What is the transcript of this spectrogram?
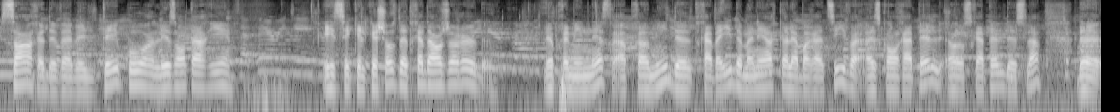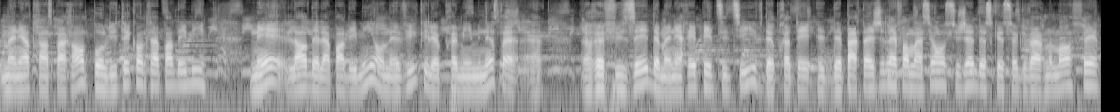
sans redevabilité pour les Ontariens. Et c'est quelque chose de très dangereux. Le premier ministre a promis de travailler de manière collaborative. Est-ce qu'on rappelle, on se rappelle de cela? De manière transparente pour lutter contre la pandémie? Mais lors de la pandémie, on a vu que le premier ministre a refusé de manière répétitive de, de partager l'information au sujet de ce que ce gouvernement fait.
